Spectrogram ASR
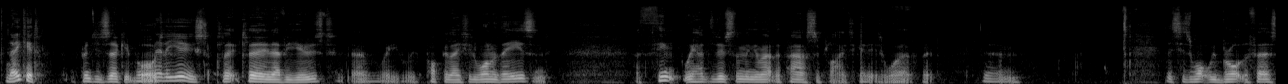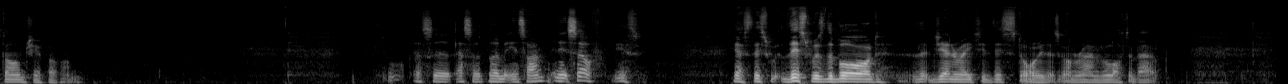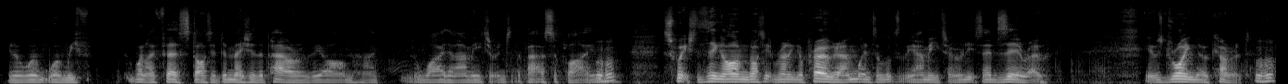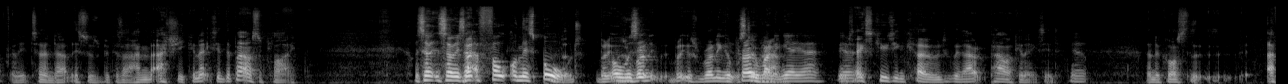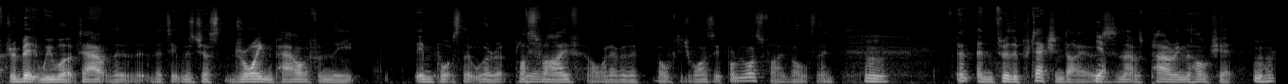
naked, printed circuit board. never used. Cle- clearly never used. No, we, we populated one of these, and I think we had to do something about the power supply to get it to work. But um, this is what we brought the first ARM chip up on. That's a that's a moment in time in itself. Yes, yes. This this was the board that generated this story that's gone around a lot about. You know, when when we when I first started to measure the power of the ARM, I you know, wired an ammeter into the power supply and Mhm. switched the thing on, got it running a program, went and looked at the ammeter, and it said zero. It was drawing no current, Mhm. and it turned out this was because I hadn't actually connected the power supply. So so is that a fault on this board, But it or was, was running, but it was running it a it program. running? Yeah, yeah, It was executing code without power connected. yeah. And of course, the, after a bit, we worked out that, that it was just drawing power from the inputs that were at plus Yeah. five or whatever the voltage was. It probably was five volts then, Mm. and, and through the protection diodes, Yeah. and that was powering the whole chip. hmm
